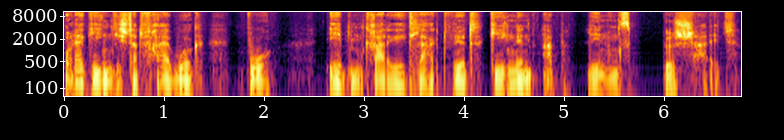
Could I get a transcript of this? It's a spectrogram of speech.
oder gegen die Stadt Freiburg, wo eben gerade geklagt wird gegen den Ablehnungsbescheid.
